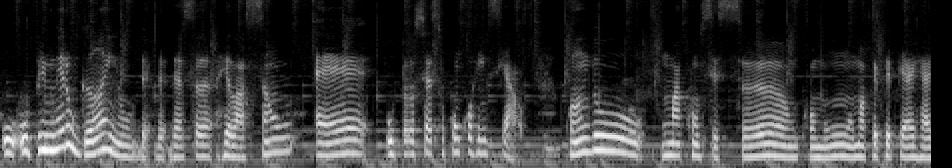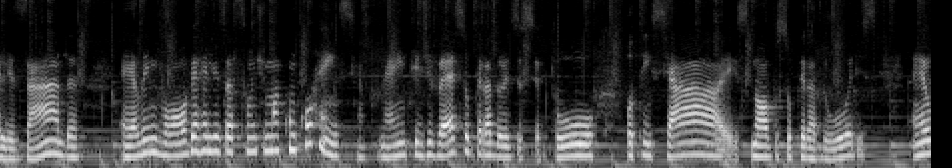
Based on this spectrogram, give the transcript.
O, o, primeiro ganho de, dessa relação é o processo concorrencial. Quando uma concessão comum, uma PPP é realizada, ela envolve a realização de uma concorrência né, entre diversos operadores do setor, potenciais novos operadores, né,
